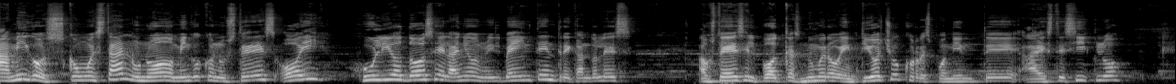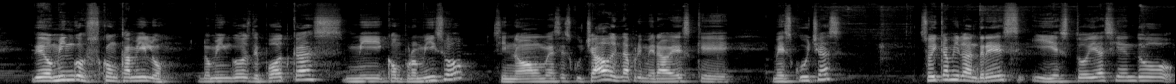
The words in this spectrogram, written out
Amigos, ¿cómo están? Un nuevo domingo con ustedes. Hoy, julio 12 del año 2020, entregándoles a ustedes el podcast número 28 correspondiente a este ciclo de domingos con Camilo. Domingos de podcast. Mi compromiso, si no me has escuchado, es la primera vez que me escuchas. Soy Camilo Andrés y estoy haciendo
